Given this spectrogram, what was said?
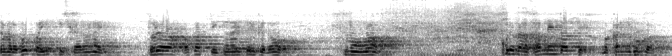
だから僕は1期しかやらない。それは分かっていただいてるけど質問はこれから3年経って、まあ、仮に僕は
